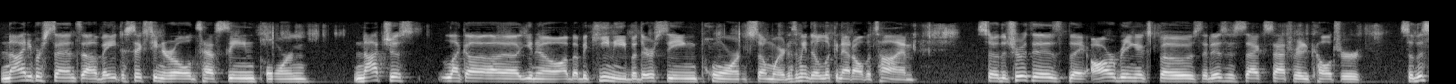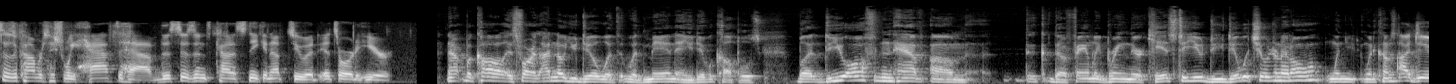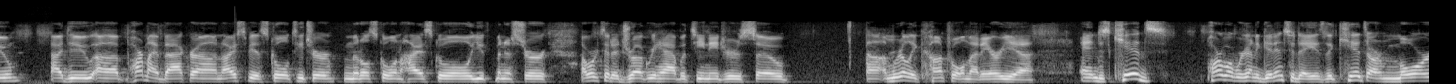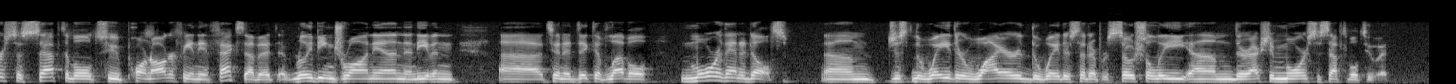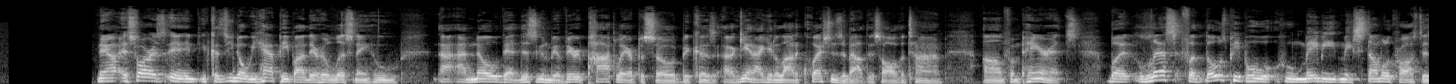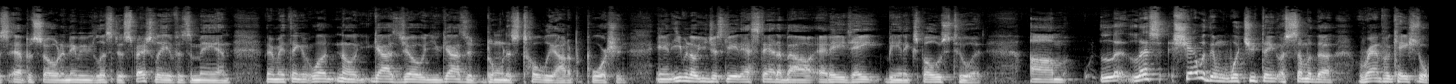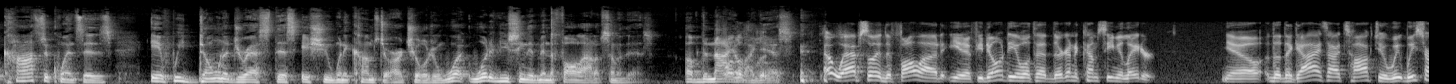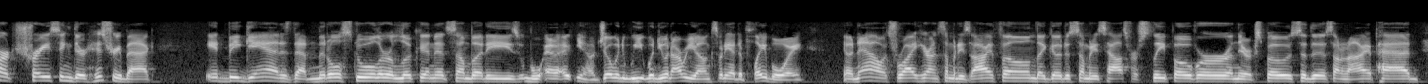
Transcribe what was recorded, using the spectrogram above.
90% of 8 to 16 year olds have seen porn, not just like a you know a bikini, but they're seeing porn somewhere. It doesn't mean they're looking at it all the time. So the truth is they are being exposed. It is a sex saturated culture. So this is a conversation we have to have. This isn't kind of sneaking up to it. It's already here. Now, McCall, as far as I know, you deal with with men and you deal with couples, but do you often have um, the, the, family bring their kids to you? Do you deal with children at all when you when it comes to? I do. I do. Uh, part of my background, I used to be a school teacher, middle school and high school, youth minister. I worked at a drug rehab with teenagers, so uh, I'm really comfortable in that area. And just kids, part of what we're going to get into today is that kids are more susceptible to pornography and the effects of it, really being drawn in and even uh, to an addictive level more than adults. Um, just the way they're wired, the way they're set up socially, um, they're actually more susceptible to it. Now, as far as because you know we have people out there who are listening who I, know that this is going to be a very popular episode because again I get a lot of questions about this all the time um, from parents. But less for those people who who maybe may stumble across this episode and maybe listen to, especially if it's a man, they may think, well, no, you guys, Joe, you guys are blowing this totally out of proportion. And even though you just gave that stat about at age eight being exposed to it. Um, let's share with them what you think are some of the ramifications or consequences if we don't address this issue when it comes to our children? What what have you seen have been the fallout of some of this? Of denial, well, the, I guess. oh, absolutely. The fallout, you know, if you don't deal with it, they're going to come see me later. You know, the, the guys I talk to, we, we start tracing their history back. It began as that middle schooler looking at somebody's, uh, you know, Joe, when, we, when you and I were young, somebody had a Playboy. You know, now it's right here on somebody's iPhone. They go to somebody's house for sleepover and they're exposed to this on an iPad.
